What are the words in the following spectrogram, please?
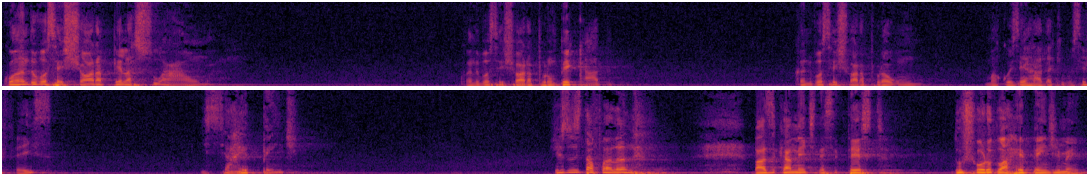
Quando você chora pela sua alma. Quando você chora por um pecado. Quando você chora por alguma coisa errada que você fez e se arrepende. Jesus está falando basicamente nesse texto, do choro do arrependimento.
